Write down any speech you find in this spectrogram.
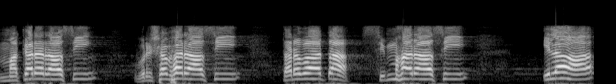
మకర రాశి వృషభ రాశి తర్వాత సింహరాశి ఇలా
